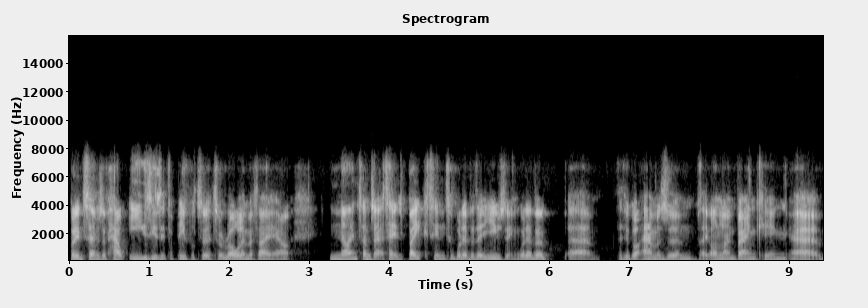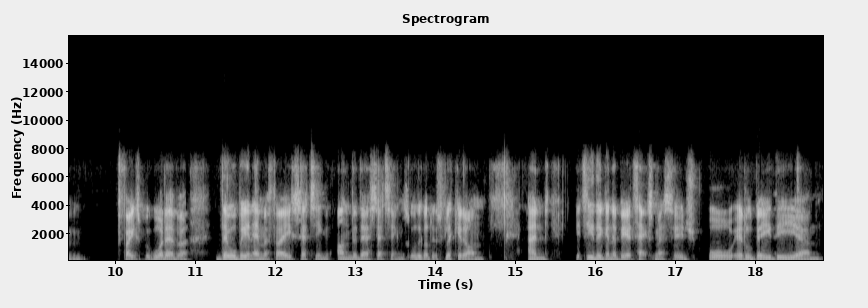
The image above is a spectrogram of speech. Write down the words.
but in terms of how easy is it for people to, to roll mfa out nine times out of ten it's baked into whatever they're using whatever um, they've got amazon say online banking um, Facebook, whatever, there will be an MFA setting under their settings. All they've got to do is flick it on, and it's either going to be a text message or it'll be the um,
